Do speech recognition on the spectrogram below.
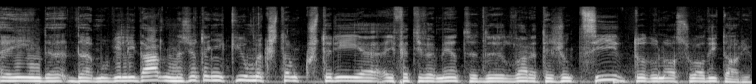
ainda da mobilidade, mas eu tenho aqui uma questão que gostaria efetivamente de levar até junto de si todo o nosso auditório.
